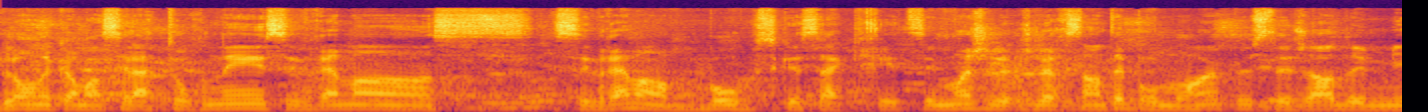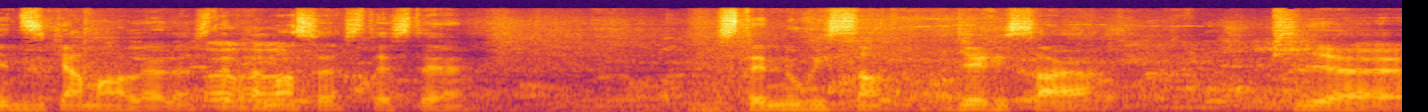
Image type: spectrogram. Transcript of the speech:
Là, on a commencé la tournée. C'est vraiment, c'est vraiment beau ce que ça crée. moi, je, le ressentais pour moi un peu ce genre de médicament-là. C'était vraiment ça. C'était, c'était, nourrissant, guérisseur. Puis, euh,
